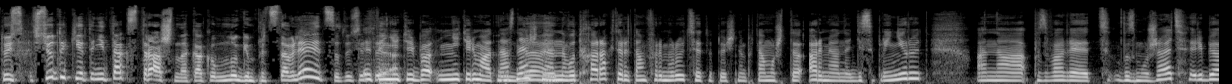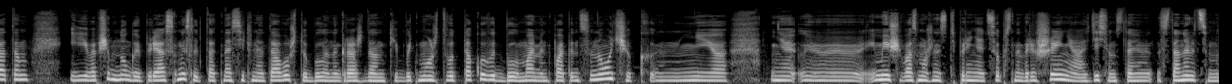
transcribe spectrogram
То есть все-таки это не так страшно, как многим представляется. То есть это, это не, тюрьма, не тюрьма однозначно, да. но вот характеры там формируются это точно, потому что армия, она дисциплинирует, она позволяет возмужать ребятам и вообще многое переосмыслит относительно того, что было на гражданке. Быть может, вот такой вот был мамин папин сыночек, не, не э, имеющий возможности принять собственного решения, а здесь он становится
